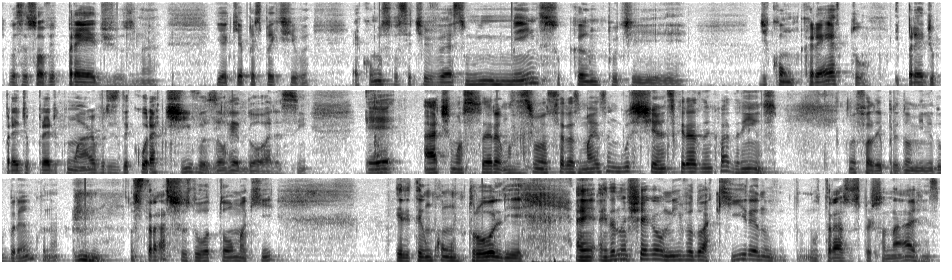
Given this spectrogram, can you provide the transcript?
que você só vê prédios, né? E aqui a perspectiva é como se você tivesse um imenso campo de, de concreto e prédio, prédio, prédio com árvores decorativas ao redor, assim. É a atmosfera, uma das atmosferas mais angustiantes criadas em quadrinhos. Como eu falei, o predomínio do branco, né? Os traços do Otomo aqui, ele tem um controle, é, ainda não chega ao nível do Akira no, no traço dos personagens,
